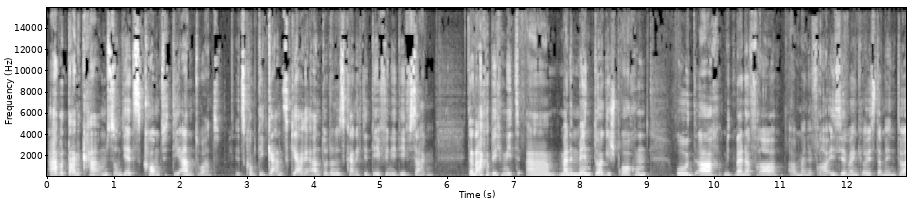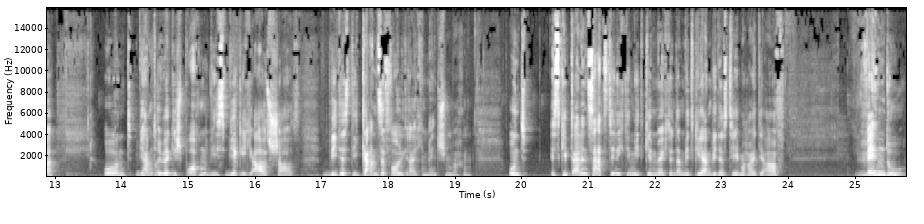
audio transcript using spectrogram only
Aber dann kam es und jetzt kommt die Antwort. Jetzt kommt die ganz klare Antwort und das kann ich dir definitiv sagen. Danach habe ich mit äh, meinem Mentor gesprochen und auch mit meiner Frau, aber meine Frau ist ja mein größter Mentor. Und wir haben darüber gesprochen, wie es wirklich ausschaut, wie das die ganz erfolgreichen Menschen machen. Und es gibt einen Satz, den ich dir mitgeben möchte und damit klären wir das Thema heute auf. Wenn du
